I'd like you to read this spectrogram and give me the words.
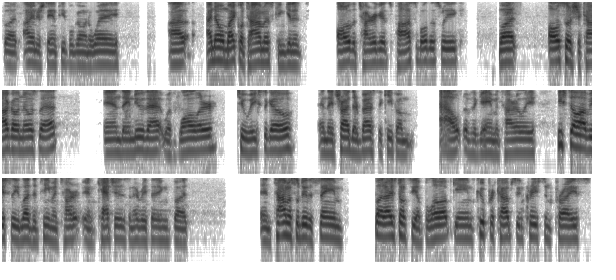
but I understand people going away. Uh, I know Michael Thomas can get it all the targets possible this week, but also Chicago knows that, and they knew that with Waller two weeks ago, and they tried their best to keep him out of the game entirely he still obviously led the team in tar- in catches and everything, but and Thomas will do the same. But I just don't see a blow up game. Cooper Kupp's increased in price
